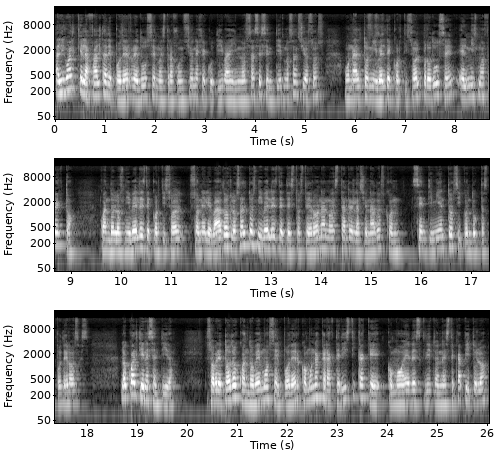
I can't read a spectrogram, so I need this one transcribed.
Al igual que la falta de poder reduce nuestra función ejecutiva y nos hace sentirnos ansiosos, un alto nivel de cortisol produce el mismo efecto. Cuando los niveles de cortisol son elevados, los altos niveles de testosterona no están relacionados con sentimientos y conductas poderosas, lo cual tiene sentido, sobre todo cuando vemos el poder como una característica que, como he descrito en este capítulo,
